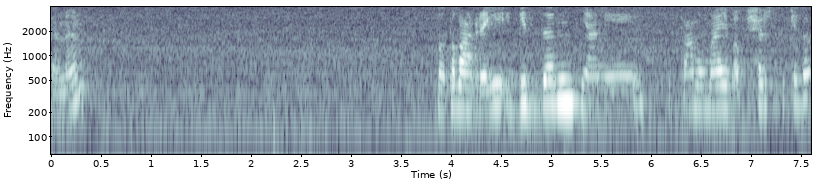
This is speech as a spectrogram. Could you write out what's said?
تمام. هو طبعا رقيق جدا يعني التعامل معاه يبقى بحرص كده.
